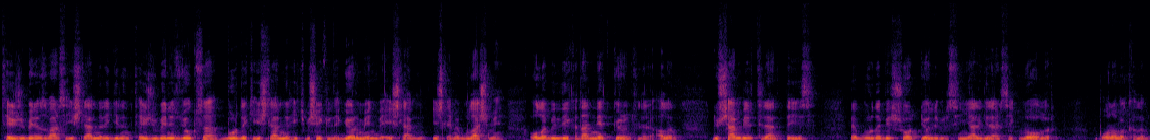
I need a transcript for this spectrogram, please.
tecrübeniz varsa işlemlere girin. Tecrübeniz yoksa buradaki işlemleri hiçbir şekilde görmeyin ve işlem işleme bulaşmayın. Olabildiği kadar net görüntüleri alın. Düşen bir trenddeyiz ve burada bir short yönlü bir sinyal girersek ne olur? Ona bakalım.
